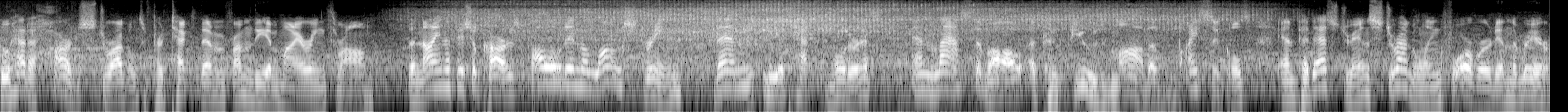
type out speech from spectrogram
who had a hard struggle to protect them from the admiring throng. The nine official cars followed in a long string, then the attached motorists, and last of all, a confused mob of bicycles and pedestrians struggling forward in the rear.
